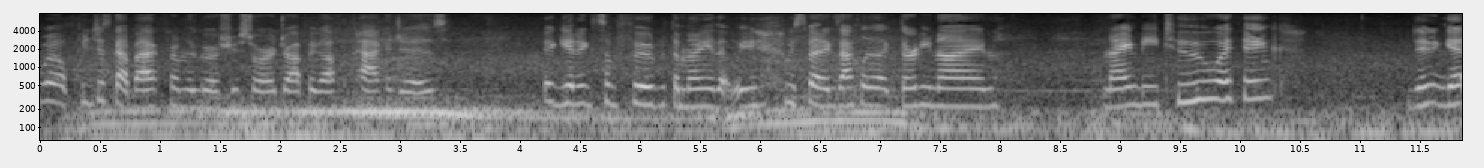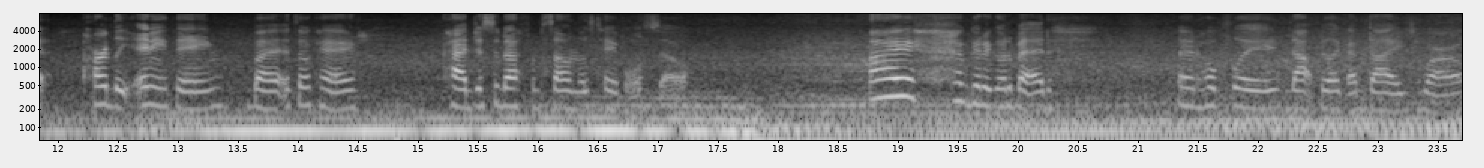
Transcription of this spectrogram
Well, we just got back from the grocery store, dropping off the packages and getting some food with the money that we we spent exactly like 39.92, I think. Didn't get hardly anything, but it's okay had just enough from selling those tables, so I am gonna go to bed and hopefully not feel like I'm dying tomorrow.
